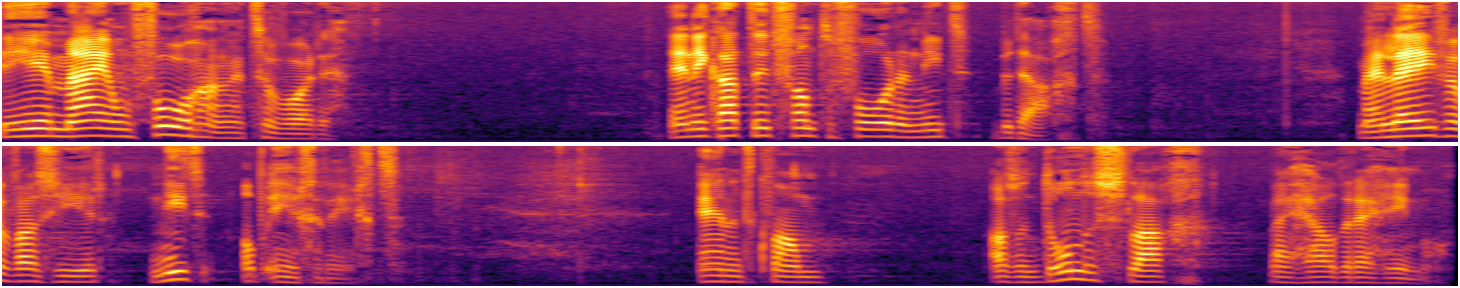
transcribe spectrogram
de Heer mij om voorganger te worden. En ik had dit van tevoren niet bedacht. Mijn leven was hier niet op ingericht. En het kwam als een donderslag bij heldere hemel.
